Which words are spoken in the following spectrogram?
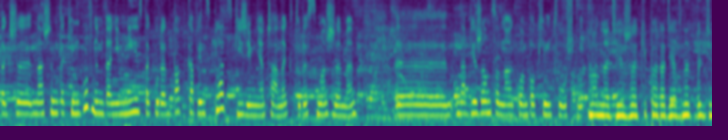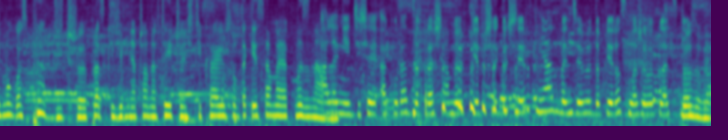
Także naszym takim głównym daniem nie jest akurat babka, więc placki ziemniaczane, które smażymy na bieżąco na głębokim tłuszczu. Mam nadzieję, że ekipa Radia Wnet będzie mogła sprawdzić, czy placki ziemniaczane w tej części kraju są takie same, jak my znamy. Ale nie dzisiaj akurat, zapraszamy 1 sierpnia, będziemy dopiero smażyły placki. Rozumiem.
